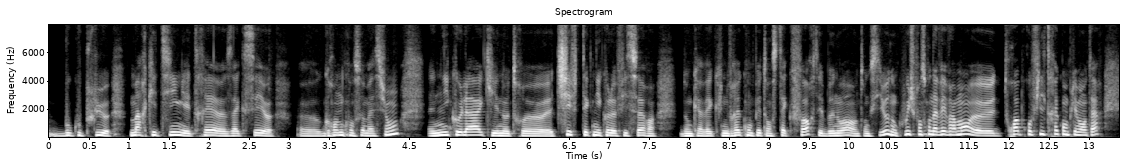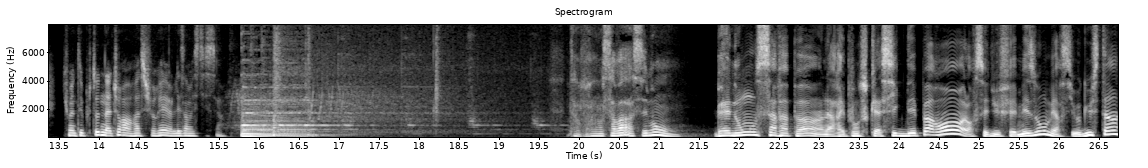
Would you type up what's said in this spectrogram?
beaucoup plus marketing et très axé grande consommation, Nicolas, qui est notre Chief Technical Officer, donc avec une vraie compétence tech forte et Benoît en tant que CEO. Donc oui, je pense qu'on avait vraiment euh, trois profils très complémentaires qui ont été plutôt de nature à rassurer euh, les investisseurs. ça va, c'est bon. Ben non, ça va pas. Hein. La réponse classique des parents. Alors c'est du fait maison. Merci Augustin.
